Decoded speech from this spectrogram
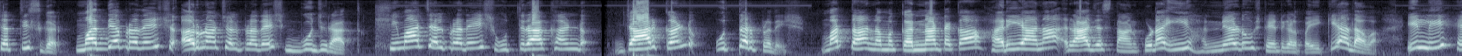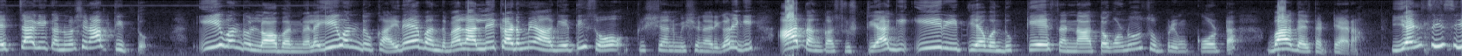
ಛತ್ತೀಸ್ಗಢ ಮಧ್ಯಪ್ರದೇಶ್, ಅರುಣಾಚಲ್ ಪ್ರದೇಶ್, ಗುಜರಾತ್. ಹಿಮಾಚಲ್ ಪ್ರದೇಶ್, ಉತ್ತರಾಖಂಡ್, ಜಾರ್ಖಂಡ್, ಉತ್ತರ ಪ್ರದೇಶ್. ಮತ್ತ ನಮ್ಮ ಕರ್ನಾಟಕ, ಹರಿಯಾಣ, ರಾಜಸ್ಥಾನ್ ಕೂಡ ಈ ಹನ್ನೆರಡು ಸ್ಟೇಟ್ಗಳ ಪೈಕಿ ಅದಾವ. ಇಲ್ಲಿ ಹೆಚ್ಚಾಗಿ ಕನ್ವರ್ಷನ್ ಆಗ್ತಿತ್ತು. ಈ ಒಂದು ಲಾ ಬಂದ ಮೇಲೆ ಈ ಒಂದು ಕಾಯ್ದೆ ಬಂದ ಮೇಲೆ ಅಲ್ಲಿ ಕಡಿಮೆ ಆಗೈತಿ. ಸೊ ಕ್ರಿಶ್ಚಿಯನ್ ಮಿಷನರಿಗಳಿಗೆ ಆತಂಕ ಸೃಷ್ಟಿಯಾಗಿ ಈ ರೀತಿಯ ಒಂದು ಕೇಸನ್ನು ತಗೊಂಡು ಸುಪ್ರೀಂ ಕೋರ್ಟ್ ಬಾಗಿಲು ತಟ್ಟ್ಯಾರ. ಎನ್ ಸಿ ಸಿ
